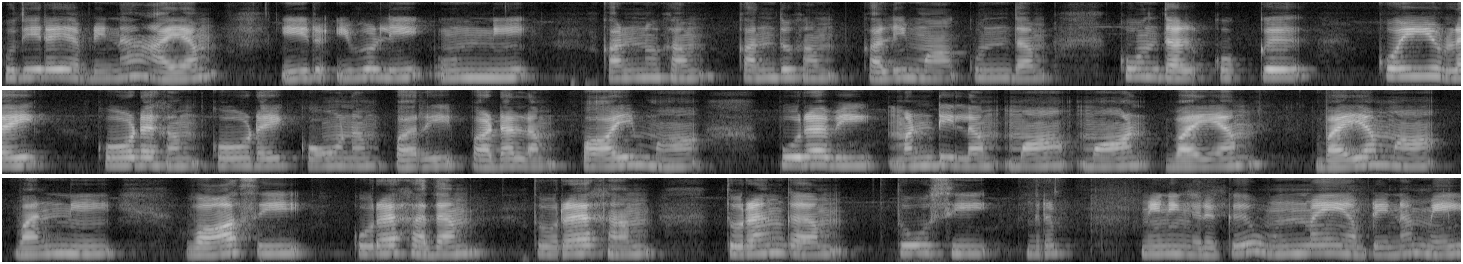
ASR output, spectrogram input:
குதிரை அப்படின்னா அயம் இரு இவுளி உண்ணி கண்ணுகம் கந்துகம் களிமா குந்தம் கூந்தல் கொக்கு கொய்யுளை கோடகம் கோடை கோணம் பரி படலம் பாய்மா புரவி மண்டிலம் மா மான் வயம் வயமா வன்னி வாசி குரகதம் துரகம் துரங்கம் தூசிங்கிற மீனிங் இருக்குது உண்மை அப்படின்னா மெய்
